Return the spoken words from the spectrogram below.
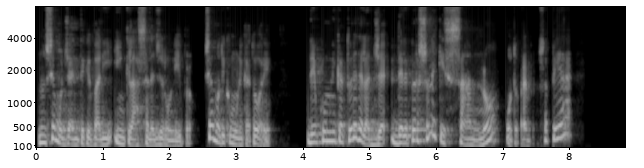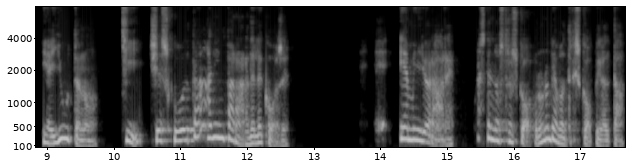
Non siamo gente che va lì in classe a leggere un libro, siamo dei comunicatori. Dei comunicatori della, delle persone che sanno, o dovrebbero sapere, e aiutano chi ci ascolta ad imparare delle cose e, e a migliorare. Questo è il nostro scopo, non abbiamo altri scopi in realtà.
